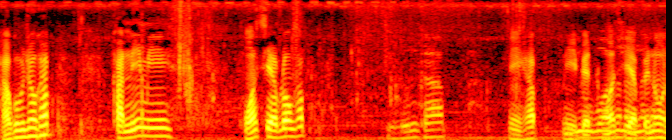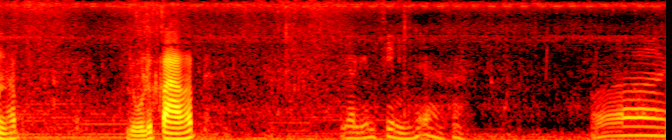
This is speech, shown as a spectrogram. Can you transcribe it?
ครับคุณผู้ชมครับคันนี้มีหัวเสียบลงครับลุ้นครับ นี่ครับ นี่อยู่เป็ดบ่หัวเสียบขนาดไปนั้นโน่นครับ อยู่หรือเปล่าครับ อย่าลิ้มซิมเฮ้ยโอ้ย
